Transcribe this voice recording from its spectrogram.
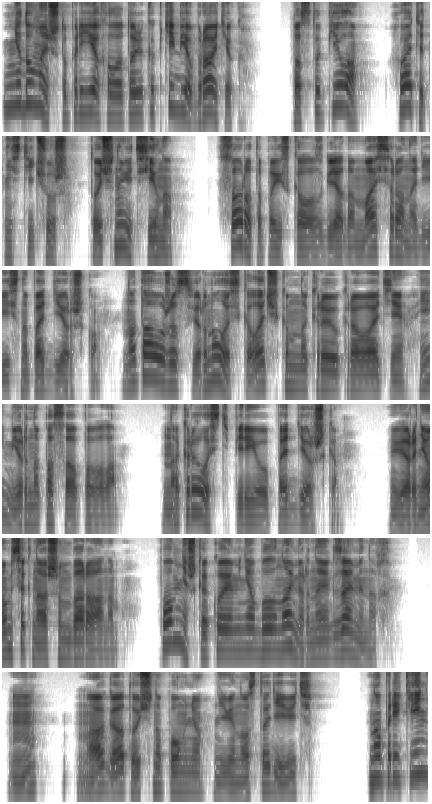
Не думай, что приехала только к тебе, братик». «Поступила? Хватит нести чушь, точно ведь Сина. Сорота поискала взглядом мастера, надеясь на поддержку, но та уже свернулась калачиком на краю кровати и мирно посапывала. Накрылась теперь его поддержка. Вернемся к нашим баранам. Помнишь, какой у меня был номер на экзаменах? М? Ага, точно помню. 99. Но прикинь,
